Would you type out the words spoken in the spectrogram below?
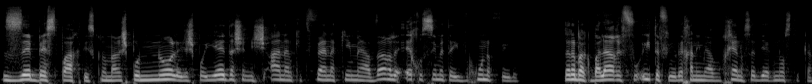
זה best practice כלומר יש פה knowledge יש פה ידע שנשען על כתפי ענקים מהעבר לאיך עושים את האבחון אפילו בסדר בהקבלה הרפואית אפילו איך אני מאבחן עושה דיאגנוסטיקה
